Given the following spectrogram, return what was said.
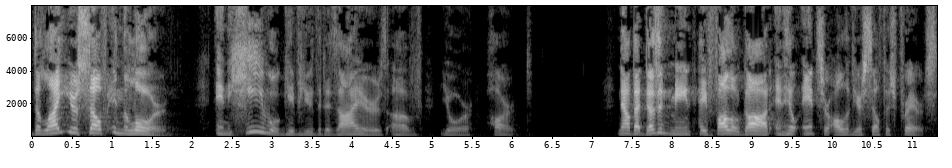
Delight yourself in the Lord, and he will give you the desires of your heart. Now, that doesn't mean, hey, follow God and he'll answer all of your selfish prayers.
